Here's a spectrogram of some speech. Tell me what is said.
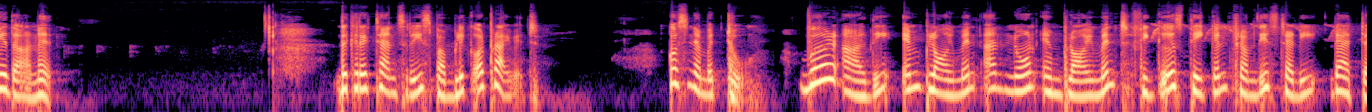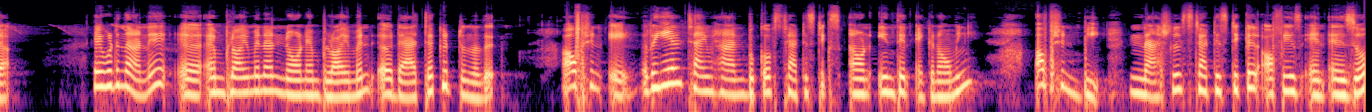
ഏതാണ് The correct answer is public or private. Question number two. Where are the employment and non-employment figures taken from the study data? എവിടെ നിന്നാണ് employment and non employment data കിട്ടുന്നത്? Option A real time handbook of statistics on Indian economy option B national statistical office N S O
